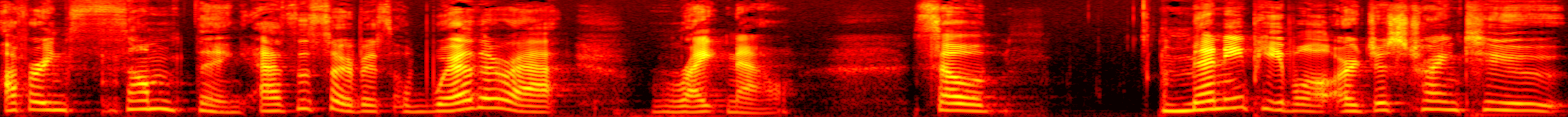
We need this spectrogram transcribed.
offering something as a service where they're at right now. So many people are just trying to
